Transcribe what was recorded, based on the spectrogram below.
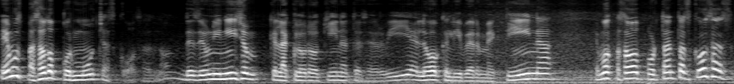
hemos pasado por muchas cosas, ¿no? Desde un inicio que la cloroquina te servía, y luego que la ivermectina, hemos pasado por tantas cosas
